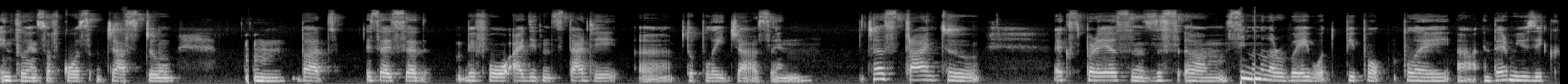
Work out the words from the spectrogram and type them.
influence, of course, jazz too. Um, but as I said before, I didn't study uh, to play jazz, and just trying to express this um, similar way what people play uh, in their music,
